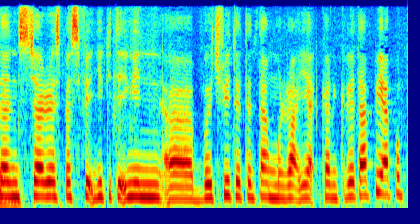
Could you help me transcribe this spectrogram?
dan secara spesifiknya kita ingin uh, bercerita tentang merakyatkan kereta api apapun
